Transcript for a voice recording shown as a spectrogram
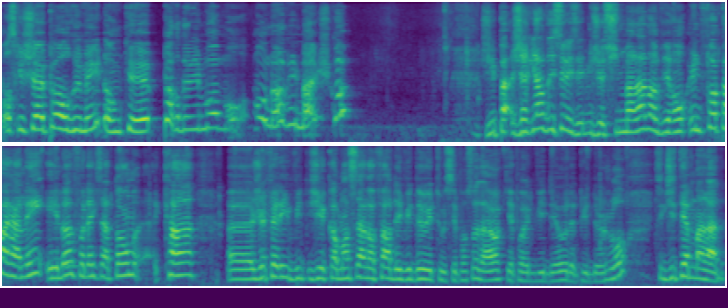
parce que je suis un peu enrhumé donc euh, pardonnez-moi mon, mon enrhumage quoi. J'ai regardé ça les amis, je suis malade environ une fois par année et là il fallait que ça tombe quand euh, j'ai commencé à refaire des vidéos et tout. C'est pour ça d'ailleurs qu'il n'y a pas eu de vidéo depuis deux jours. C'est que j'étais malade.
